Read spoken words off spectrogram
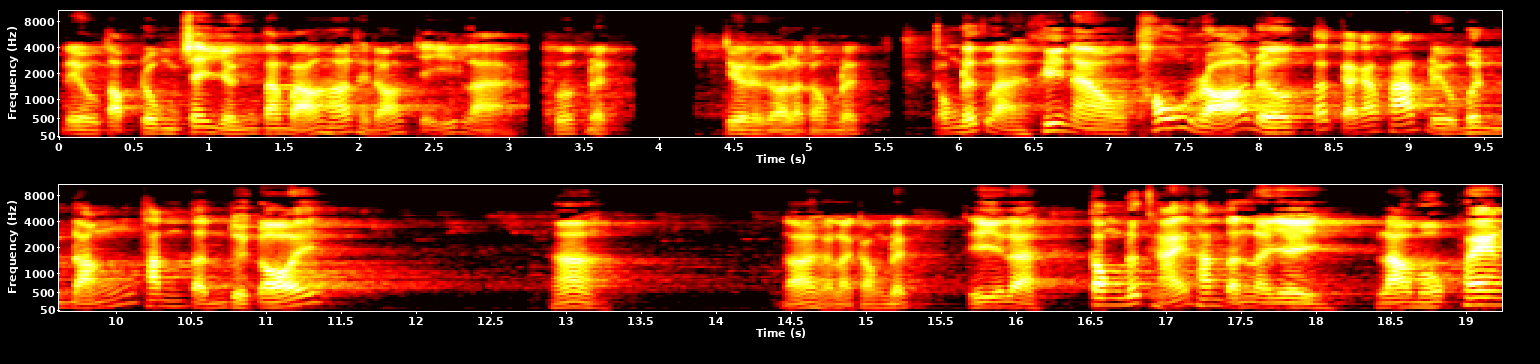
đều tập trung xây dựng tam bảo hết thì đó chỉ là phước đức. Chưa được gọi là công đức công đức là khi nào thấu rõ được tất cả các pháp đều bình đẳng, thanh tịnh, tuyệt đối. Ha. Đó gọi là công đức. Thì vậy là công đức hải thanh tịnh là gì? Là một phen,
